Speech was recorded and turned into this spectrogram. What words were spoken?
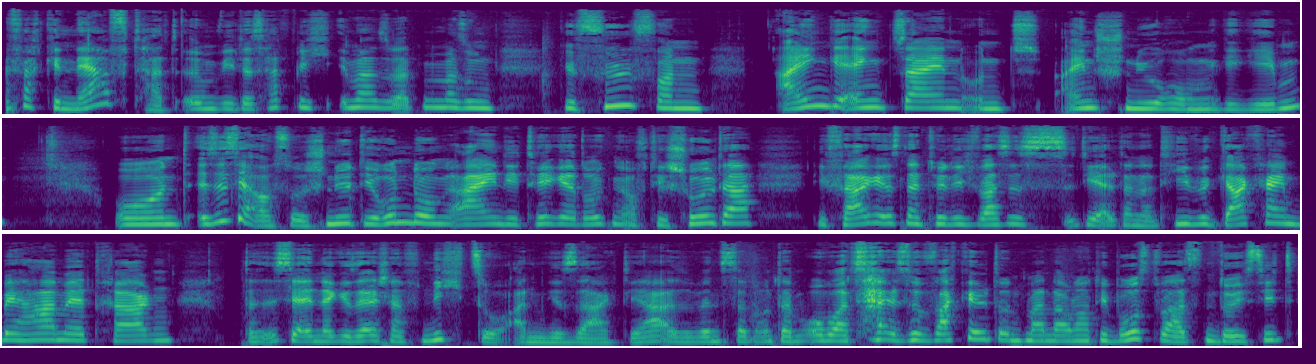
einfach genervt hat irgendwie. Das hat mich immer so, hat mir immer so ein Gefühl von eingeengt sein und Einschnürungen gegeben. Und es ist ja auch so, schnürt die Rundungen ein, die Träger drücken auf die Schulter. Die Frage ist natürlich, was ist die Alternative? Gar kein BH mehr tragen. Das ist ja in der Gesellschaft nicht so angesagt, ja. Also wenn es dann unterm Oberteil so wackelt und man auch noch die Brustwarzen durchsieht,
